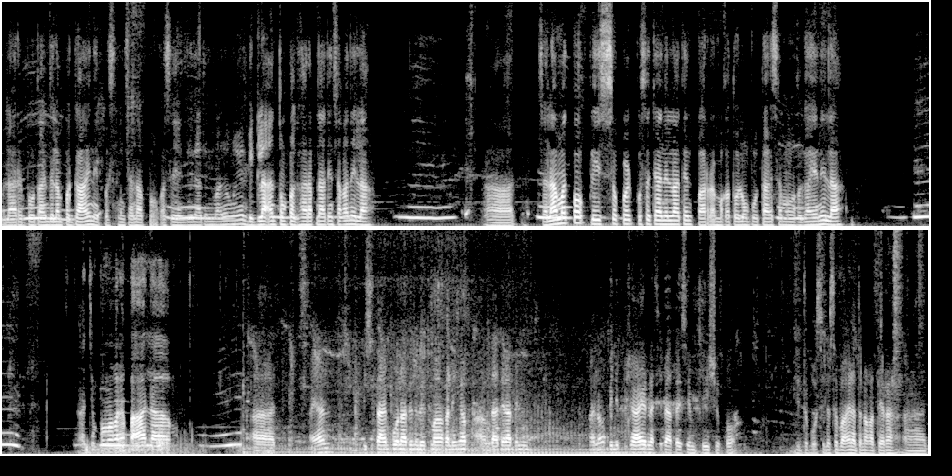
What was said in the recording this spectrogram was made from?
Wala rin po tayong dalang pagkain eh. Pasensya na po kasi hindi natin maano ngayon. Biglaan tong pagharap natin sa kanila. At salamat po. Please support po sa channel natin para makatulong po tayo sa mga kagaya nila. At yung kalingap, paalam. At ayan, bisitahin po natin ulit mga kalingap. Ang dati natin ano, beneficiary na si Tatay Simplicio po. Dito po sila sa bahay na ito nakatira. At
